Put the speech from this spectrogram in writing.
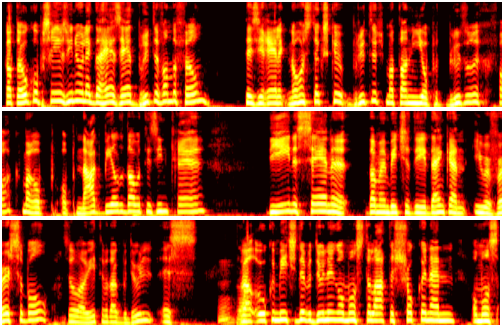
Ik had dat ook opgeschreven, Zino, like dat hij zei, het brute van de film. Het is hier eigenlijk nog een stukje bruter, maar dan niet op het bloederig vak, maar op, op naakbeelden dat we te zien krijgen. Die ene scène dat me een beetje deed denken aan Irreversible, zo wel weten wat ik bedoel, is wel ook een beetje de bedoeling om ons te laten shocken en om ons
